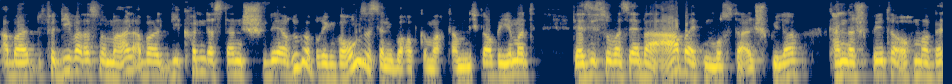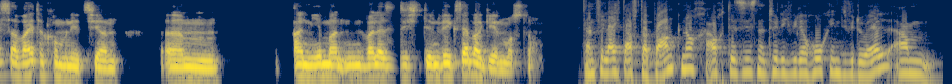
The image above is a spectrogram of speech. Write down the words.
aber für die war das normal, aber die können das dann schwer rüberbringen, warum sie es denn überhaupt gemacht haben. Und ich glaube, jemand, der sich sowas selber erarbeiten musste als Spieler, kann das später auch mal besser weiter kommunizieren ähm, an jemanden, weil er sich den Weg selber gehen musste. Dann vielleicht auf der Bank noch, auch das ist natürlich wieder hoch individuell. Ähm,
